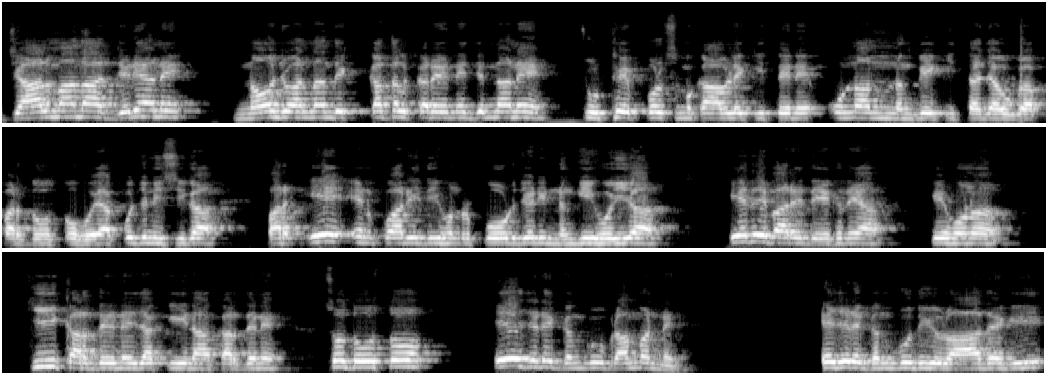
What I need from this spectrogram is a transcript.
ਜ਼ਾਲਮਾਂ ਦਾ ਜਿਹੜਿਆਂ ਨੇ ਨੌਜਵਾਨਾਂ ਦੇ ਕਤਲ ਕਰੇ ਨੇ, ਜਿਨ੍ਹਾਂ ਨੇ ਝੂਠੇ ਪੁਲਿਸ ਮੁਕਾਬਲੇ ਕੀਤੇ ਨੇ, ਉਹਨਾਂ ਨੂੰ ਨੰਗੇ ਕੀਤਾ ਜਾਊਗਾ। ਪਰ ਦੋਸਤੋ, ਹੋਇਆ ਕੁਝ ਨਹੀਂ ਸੀਗਾ। ਪਰ ਇਹ ਇਨਕੁਆਰੀ ਦੀ ਹੁਣ ਰਿਪੋਰਟ ਜਿਹੜੀ ਨੰਗੀ ਹੋਈ ਆ, ਇਹਦੇ ਬਾਰੇ ਦੇਖਦੇ ਆ ਕਿ ਹੁਣ ਕੀ ਕਰਦੇ ਨੇ ਜਾਂ ਕੀ ਨਾ ਕਰਦੇ ਨੇ। ਸੋ ਦੋਸਤੋ, ਇਹ ਜਿਹੜੇ ਗੰਗੂ ਬ੍ਰਾਹਮਣ ਨੇ, ਇਹ ਜਿਹੜੇ ਗੰਗੂ ਦੀ ਔਲਾਦ ਹੈਗੀ,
